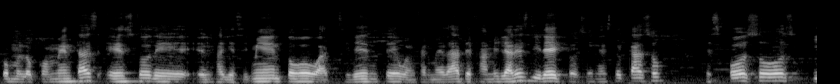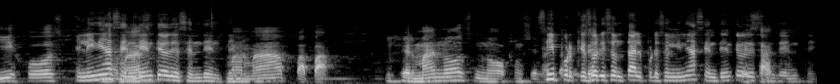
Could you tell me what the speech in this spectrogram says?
como lo comentas, esto de el fallecimiento o accidente o enfermedad de familiares directos, en este caso, esposos, hijos. En línea ascendente o descendente. Mamá, papá. Hermanos no funciona. Sí, porque es horizontal, por eso en línea ascendente o descendente.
